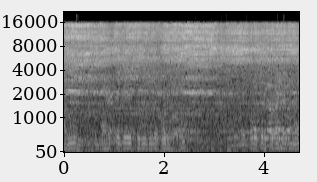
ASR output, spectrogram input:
আমি বাহির থেকে ছবিগুলো করেছি। করা যাবে না।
